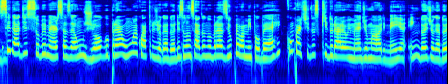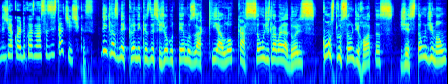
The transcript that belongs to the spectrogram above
Cidades Submersas é um jogo para 1 a 4 jogadores lançado no Brasil pela Meeple BR, com partidas que duraram em média uma hora e meia em dois jogadores, de acordo com as nossas estatísticas. Dentre as mecânicas desse jogo temos aqui a locação de trabalhadores, construção de rotas, gestão de mão,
